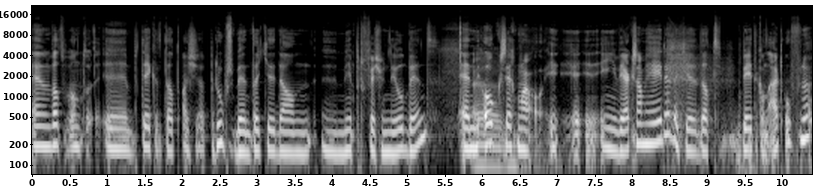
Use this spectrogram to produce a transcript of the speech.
En wat want, eh, betekent dat als je beroeps bent, dat je dan eh, meer professioneel bent? En ook Ehm. zeg maar in, in, in je werkzaamheden, dat je dat beter kan uitoefenen?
